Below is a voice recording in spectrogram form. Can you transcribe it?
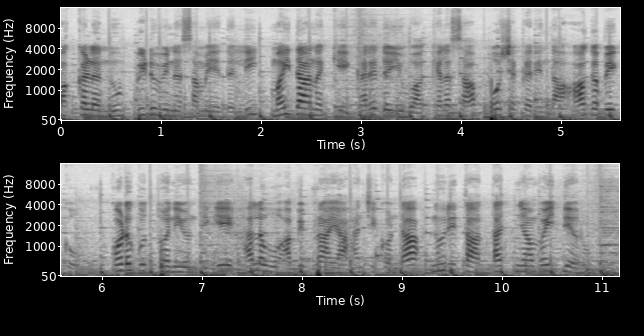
ಮಕ್ಕಳನ್ನು ಬಿಡುವಿನ ಸಮಯದಲ್ಲಿ ಮೈದಾನಕ್ಕೆ ಕರೆದೊಯ್ಯುವ ಕೆಲಸ ಪೋಷಕರಿಂದ ಆಗಬೇಕು. ಕೊಡಗು ಧ್ವನಿಯೊಂದಿಗೆ ಹಲವು ಅಭಿಪ್ರಾಯ ಹಂಚಿಕೊಂಡ ನುರಿತ ತಜ್ಞ ವೈದ್ಯರು.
